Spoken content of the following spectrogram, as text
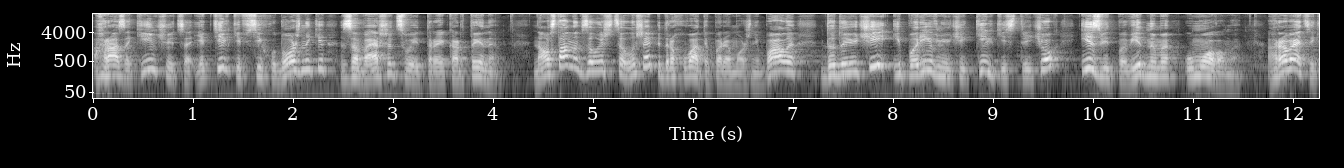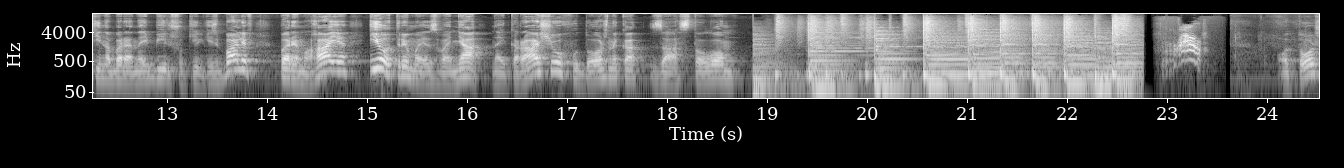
Гра закінчується, як тільки всі художники завершать свої три картини. Наостанок залишиться лише підрахувати переможні бали, додаючи і порівнюючи кількість стрічок із відповідними умовами. Гравець, який набере найбільшу кількість балів, перемагає і отримає звання найкращого художника за столом. Отож,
